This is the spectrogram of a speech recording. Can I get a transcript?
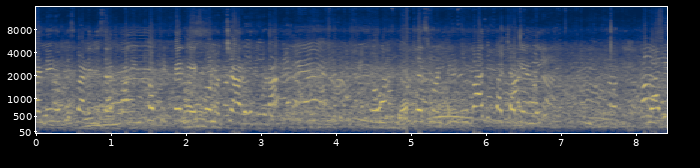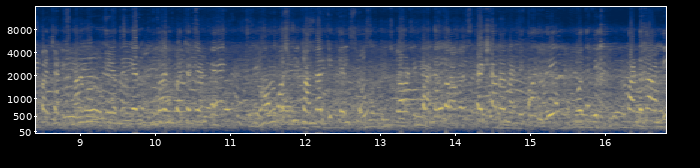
ట్వంటీ రూపీస్ పడింది సార్. వాళ్ళు ఇంట్లో ప్రిపేర్ చేసుకొని వచ్చారు ఇది కూడా. సో చేసినటువంటి ఉగాది పచ్చడి అండి. ఉగాది పచ్చడి. మనము ఎవ్రీ ఇయర్ ఉగాది పచ్చడి అంటే ఆల్మోస్ట్ మీకు అందరికీ తెలుసు. కాబట్టి పండుగలో స్పెషల్ అనండి ఇది మొదటి పండుగ అని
